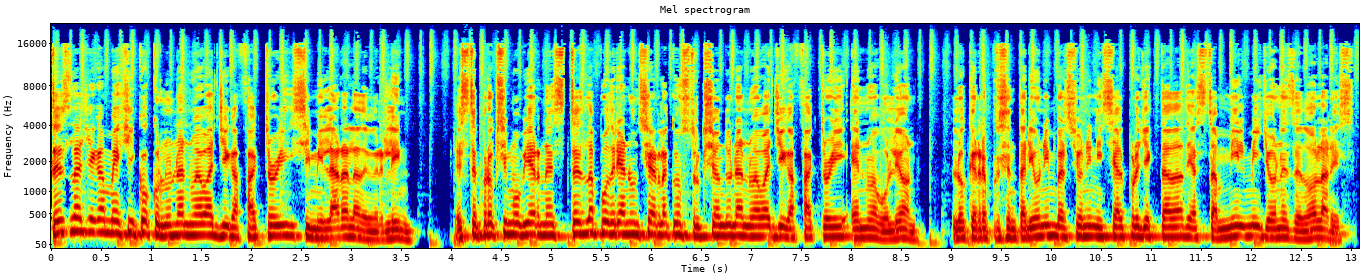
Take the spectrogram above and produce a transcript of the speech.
Tesla llega a México con una nueva Gigafactory similar a la de Berlín. Este próximo viernes, Tesla podría anunciar la construcción de una nueva Gigafactory en Nuevo León, lo que representaría una inversión inicial proyectada de hasta mil millones de dólares.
